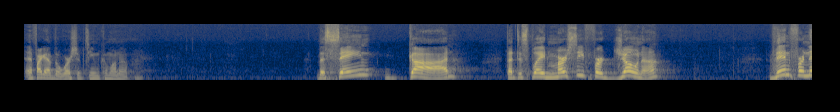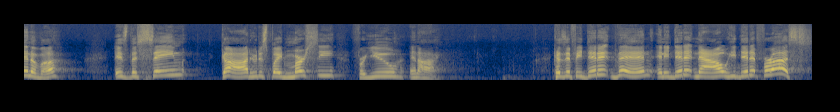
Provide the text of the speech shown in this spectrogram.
And if I could have the worship team come on up. The same God that displayed mercy for Jonah, then for Nineveh, is the same God who displayed mercy for you and I. Because if he did it then and he did it now, he did it for us.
